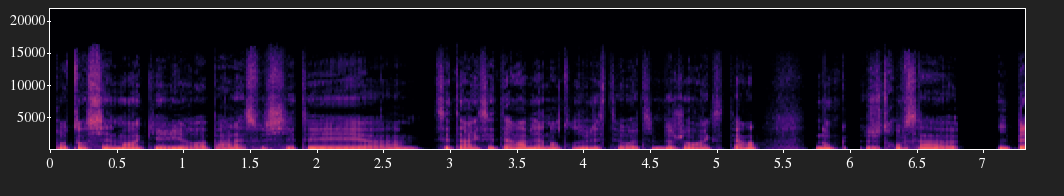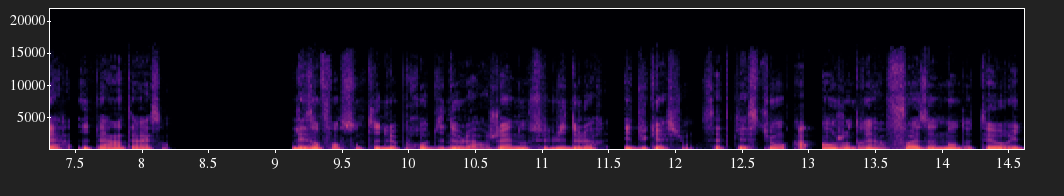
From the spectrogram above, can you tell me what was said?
potentiellement acquérir par la société, etc., etc. Bien entendu, les stéréotypes de genre, etc. Donc, je trouve ça hyper, hyper intéressant. Les enfants sont-ils le produit de leur gène ou celui de leur éducation? Cette question a engendré un foisonnement de théories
